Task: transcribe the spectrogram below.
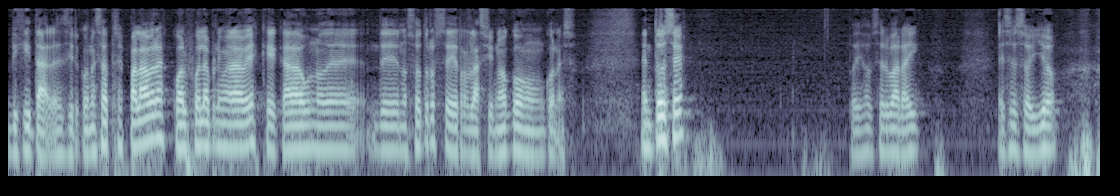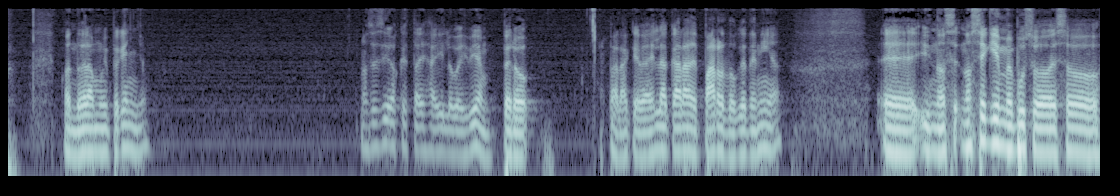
digital. Es decir, con esas tres palabras, ¿cuál fue la primera vez que cada uno de, nosotros se relacionó con, eso? Entonces, podéis observar ahí, ese soy yo, cuando era muy pequeño. No sé si los que estáis ahí lo veis bien, pero para que veáis la cara de pardo que tenía, Eh, y no sé, no sé quién me puso eso,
